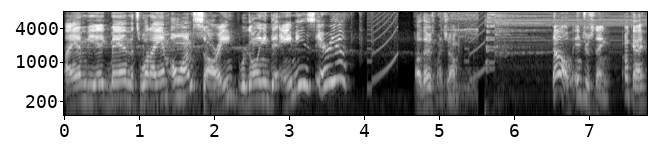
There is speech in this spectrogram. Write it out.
I am the Eggman, that's what I am. Oh, I'm sorry. We're going into Amy's area? Oh, there's my jump. Oh, interesting. Okay.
